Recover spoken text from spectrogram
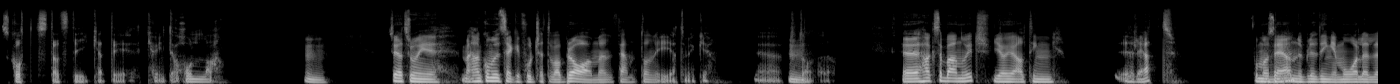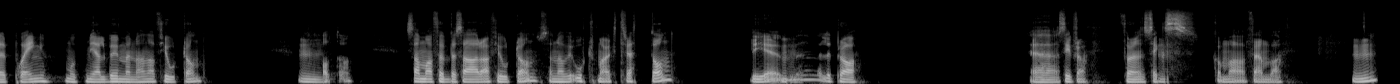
skottstatistik, att det kan ju inte hålla. Mm. Så jag tror, men han kommer säkert fortsätta vara bra, men 15 är jättemycket eh, totalt. där då. Eh, Haksabanovic gör ju allting rätt, får man säga. Mm. Nu blev det inga mål eller poäng mot Mjällby, men han har 14. Mm. totalt. Samma för Besara, 14. Sen har vi Ortmark, 13. Det är Mm. en väldigt bra eh, siffra för en 6,5 va? Mm.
